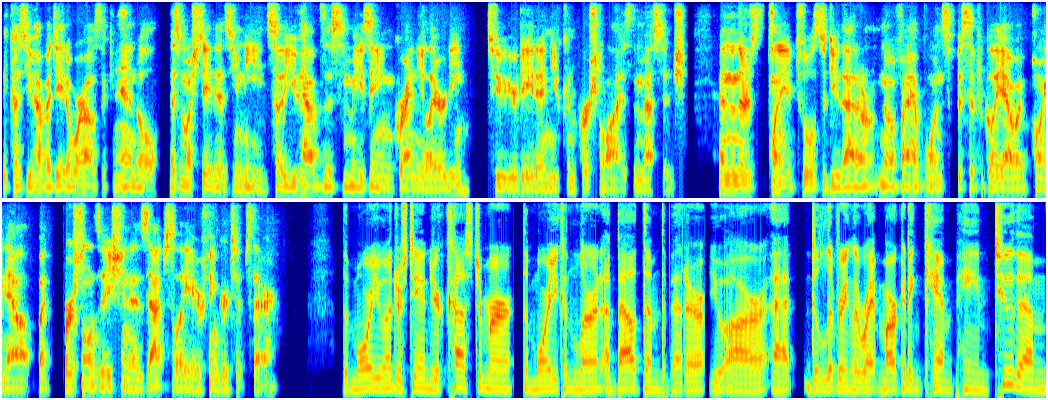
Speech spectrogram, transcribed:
because you have a data warehouse that can handle as much data as you need. So you have this amazing granularity to your data and you can personalize the message. And then there's plenty of tools to do that. I don't know if I have one specifically I would point out, but personalization is absolutely at your fingertips there. The more you understand your customer, the more you can learn about them, the better you are at delivering the right marketing campaign to them.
